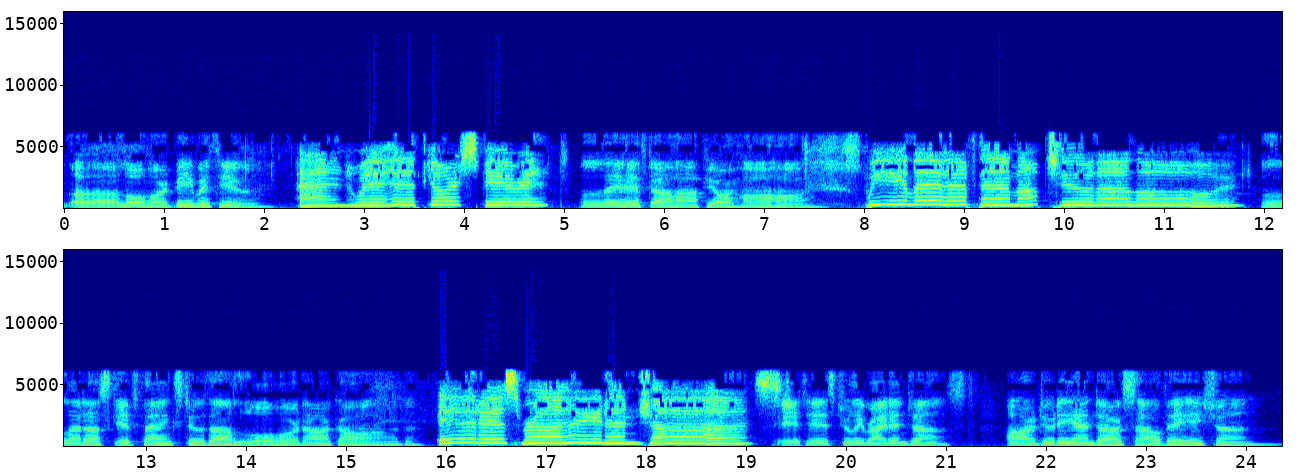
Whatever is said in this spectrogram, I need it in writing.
The Lord be with you. And with your spirit, Lift up your hearts. We lift them up to the Lord. Let us give thanks to the Lord our God. It is right and just. It is truly right and just, our duty and our salvation,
